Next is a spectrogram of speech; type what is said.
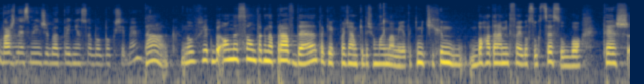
Ważne jest mieć, żeby odpowiednie osoby obok siebie. Tak, no jakby one są tak naprawdę, tak jak powiedziałam kiedyś o mojej mamie, takimi cichymi bohaterami Twojego sukcesu, bo też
